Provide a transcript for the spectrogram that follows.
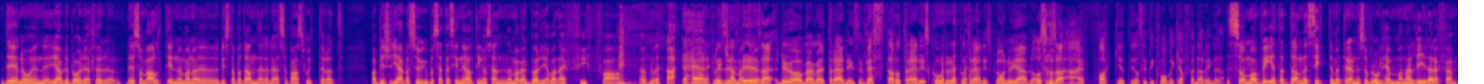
Det är nog en jävligt bra idé för det är som alltid när man uh, lyssnar på Danne eller läser på hans Twitter att man blir så jävla sugen på att sätta sig in i allting och sen när man väl börjar bara nej fy fan. det här Precis, kan man det inte är så här, du har med mig tränings, västar och träningskoder ut på träningsplan, nu jävlar. Och så så här, nej fuck it, jag sitter kvar med kaffen där inne. Som man vet att Danne sitter med träningsoverall hemma när han lirar FM.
